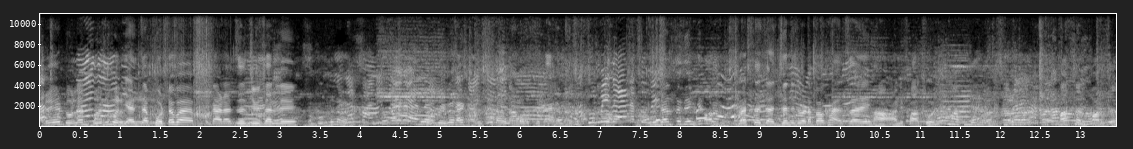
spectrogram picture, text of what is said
अरे डोल्यान पाणी भरले यांचा फोटो काढायचा जीव चालले. मस्त झणझणीत वडापाव खायचा आहे. हा आणि पाच वडे पार्सल पार्सल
